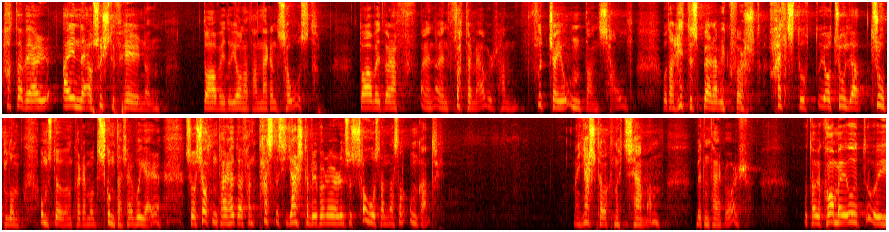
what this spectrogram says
Hatta var eine av sørste ferien David og Jonathan nekant såst. David var en, en fløttermauer, han flyttet jo undan Saul, og der hittes bare vi først, helt stort, og jeg tror jeg troblom omstøven hver de måtte skunta seg hvor jeg er. Så Kjolten tar høyde fantastisk hjerte vi kunne gjøre, så så oss han nesten omgandri. Men hjertet var knytt sammen, mitt den terpe. Og da vi kom ut i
